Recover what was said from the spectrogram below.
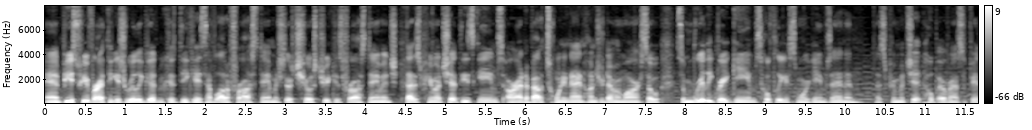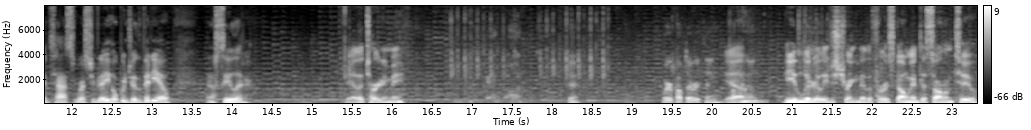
And Peace Weaver I think is really good because DKs have a lot of frost damage. Their chill streak is frost damage. That is pretty much it. These games are at about 2900 MMR. So some really great games. Hopefully get some more games in. And that's pretty much it. Hope everyone has a fantastic rest of your day. Hope you enjoy the video. And I'll see you later. Yeah, they're targeting me. Okay, Where popped everything? Yeah. He literally just trinketed to the first go. I'm going to disarm him too.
